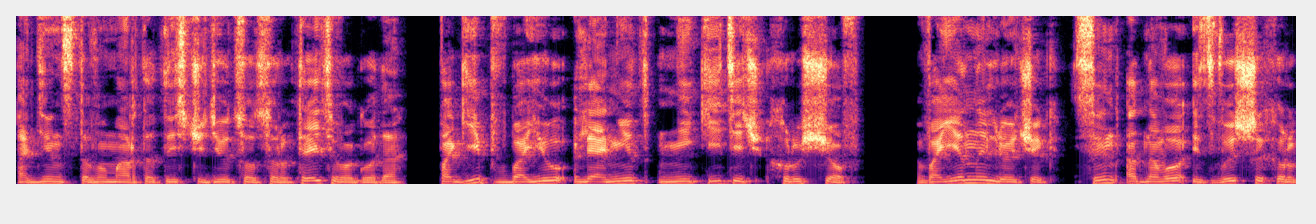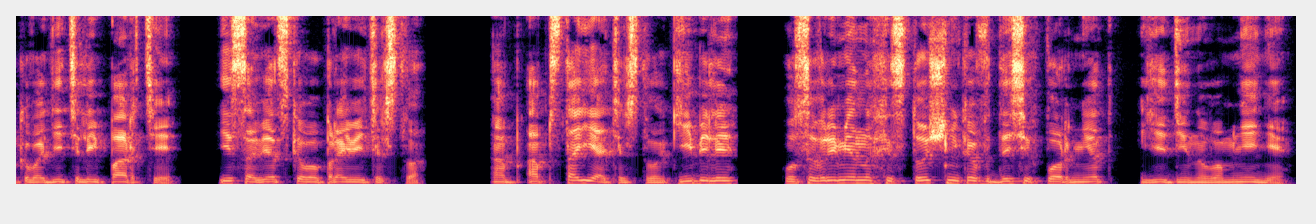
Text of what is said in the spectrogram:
11 марта 1943 года Погиб в бою Леонид Никитич Хрущев, военный летчик, сын одного из высших руководителей партии и советского правительства. Об обстоятельствах гибели у современных источников до сих пор нет единого мнения.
